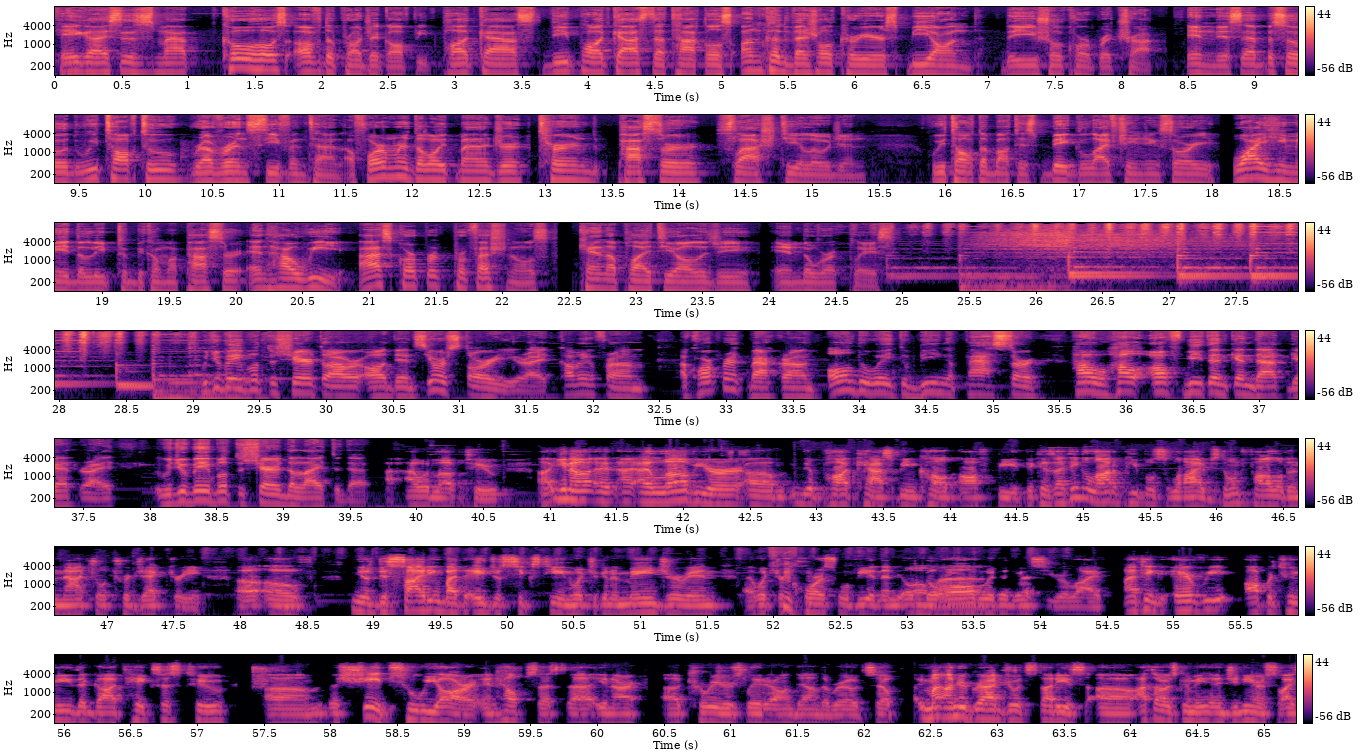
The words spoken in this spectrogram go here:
Hey guys, this is Matt, co host of the Project Offbeat podcast, the podcast that tackles unconventional careers beyond the usual corporate track. In this episode, we talk to Reverend Stephen Tan, a former Deloitte manager turned pastor slash theologian. We talked about his big life changing story, why he made the leap to become a pastor, and how we, as corporate professionals, can apply theology in the workplace. Would you be able to share to our audience your story, right? Coming from a corporate background all the way to being a pastor, how how offbeaten can that get, right? Would you be able to share the light to that? I would love to. Uh, you know, and I, I love your um, your podcast being called Offbeat because I think a lot of people's lives don't follow the natural trajectory uh, of you know deciding by the age of 16 what you're going to major in uh, what your course will be and then it'll Oh, go all the way to the rest of your life i think every opportunity that god takes us to um, shapes who we are and helps us uh, in our uh, careers later on down the road so in my undergraduate studies uh, i thought i was going to be an engineer so i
